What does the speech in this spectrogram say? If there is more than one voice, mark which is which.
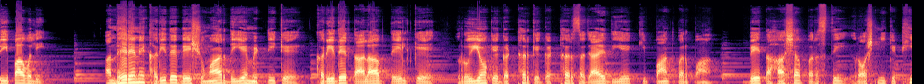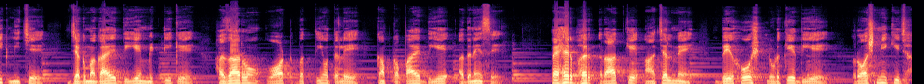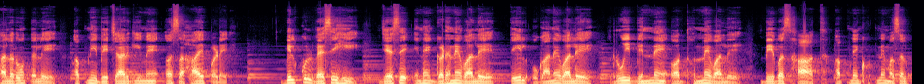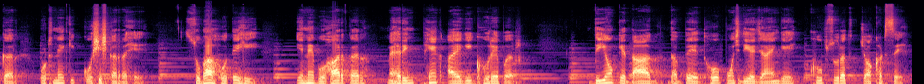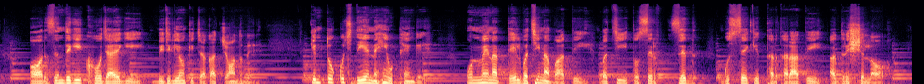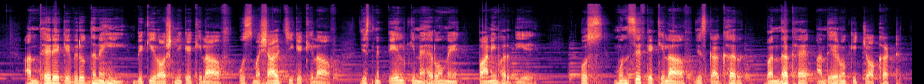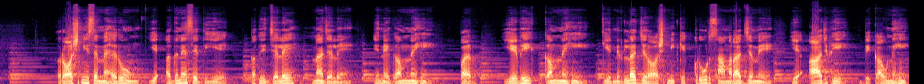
Speaker 1: दीपावली। अंधेरे ने खरीदे बेशुमार दिए मिट्टी के, खरीदे तालाब तेल के, रुइयों के गट्ठर के गट्ठर सजाए दिए कि पांत पर पांत। बेतहाशा परस्ती रोशनी के ठीक नीचे जगमगाए दिए मिट्टी के, हज़ारों वॉट बत्तियों तले कप कपाए दिए अदने से। पहर भर रात के आंचल में बेहोश लुढ़के दिए रोशनी की झालरों तले अपनी बेचारगी में असहाय पड़े। बिल्कुल वैसे ही, जैसे इन्हें गढ़ने वाले, तेल उगाने वाले, रुई बिनने और धुनने वाले, बेबस हाथ अपने घुटने मसल कर उठने की कोशिश कर रहे। सुबह होते ही इन्हें बुहार कर महरीन फेंक आएगी घूरे पर। दियों के दाग धब्बे धो पहुँच दिए जाएँगे खूबसूरत चौखट से और ज़िंदगी खो जाएगी बिजलियों की चकाचौंध में। किंतु कुछ दिए नहीं उठेंगे। उनमें न तेल बची न बाती। बची तो सिर्फ़ जिद, गुस्से की थरथराती अदृश्य लौ। अंधेरे के विरुद्ध नहीं, बिकी रोशनी के खिलाफ, उस मशालची के खिलाफ, जिसने तेल की नहरों में पानी भर दिए। उस मुंसिफ के खिलाफ, जिसका घर बंधक है अंधेरों की चौखट। रोशनी से महरूम, ये अदने से दिए, कभी जले न जलें, इन्हें गम नहीं। पर यह भी कम नहीं कि निर्लज रोशनी के क्रूर साम्राज्य में ये आज भी बिकाऊ नहीं।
